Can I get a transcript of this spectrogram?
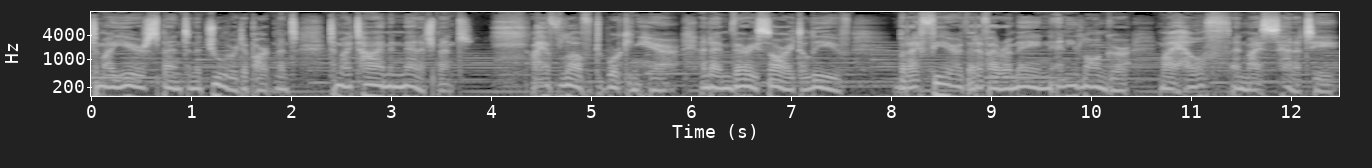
to my years spent in the jewelry department, to my time in management. I have loved working here, and I am very sorry to leave, but I fear that if I remain any longer, my health and my sanity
